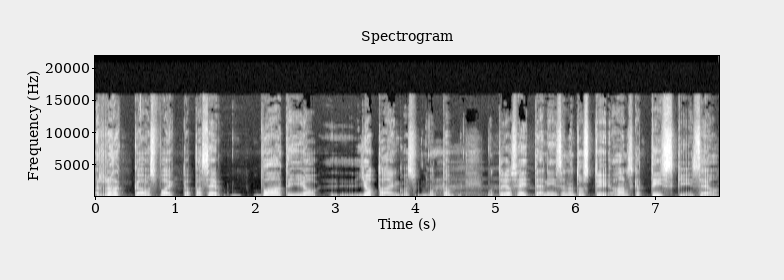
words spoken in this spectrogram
rakkaus vaikkapa, se vaatii jo jotain, mutta, mutta jos heittää niin sanotusti hanskat tiskiin, se on,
